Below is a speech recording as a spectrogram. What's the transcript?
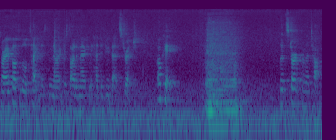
sorry, I felt a little tightness in there. I just automatically had to do that stretch. Okay. Let's start from the top.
